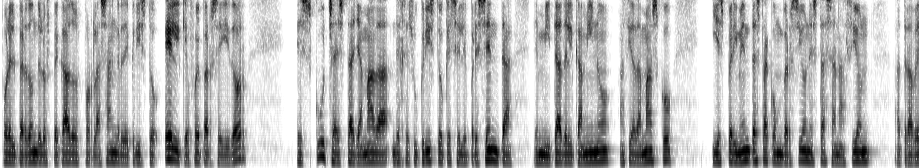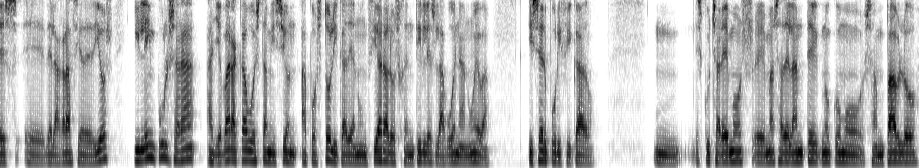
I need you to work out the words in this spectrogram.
por el perdón de los pecados, por la sangre de Cristo. Él que fue perseguidor, escucha esta llamada de Jesucristo que se le presenta en mitad del camino hacia Damasco y experimenta esta conversión, esta sanación a través eh, de la gracia de Dios y le impulsará a llevar a cabo esta misión apostólica de anunciar a los gentiles la buena nueva y ser purificado. Mm, escucharemos eh, más adelante no como San Pablo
